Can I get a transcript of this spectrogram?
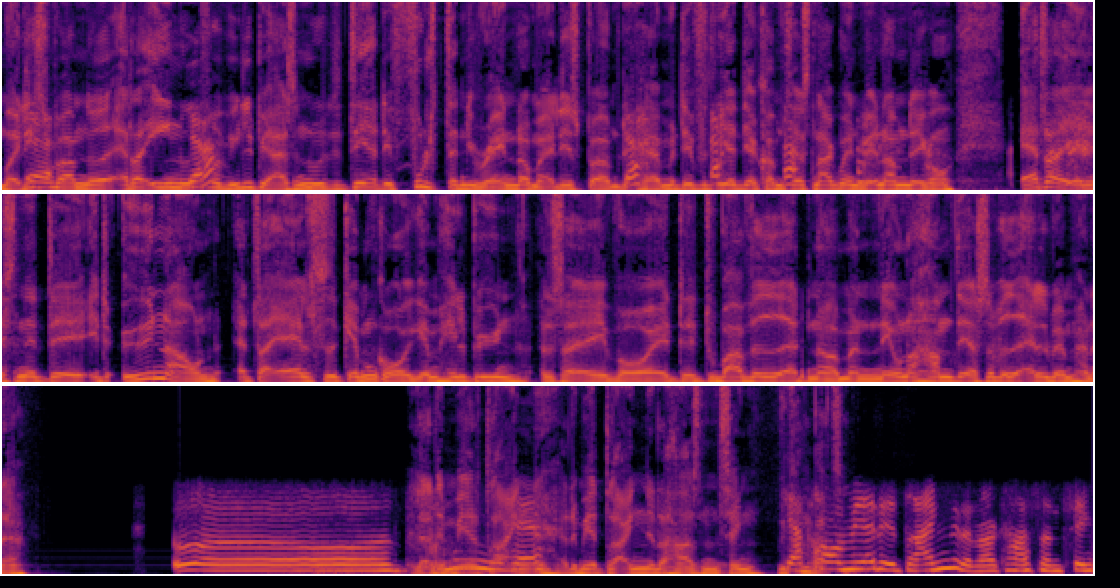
Må jeg lige Ja. spørge om noget? Er der en ude Ja. fra Vildbjerg? Altså nu det, det her det er fuldstændig random, at jeg lige spørger om det her, men det er fordi, at jeg kom til at snakke med en ven om det i går. Er der øh, sådan et, øh, et øgenavn, at der altid gennemgår igennem hele byen? Altså hvor øh, du bare ved, at når man nævner ham der, så ved alle, hvem han er? Øh, Eller er det mere drengene? Er det mere drengene, der har sådan en ting? Vi Jeg tror til- mere, det er drengene, der nok har sådan en ting.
